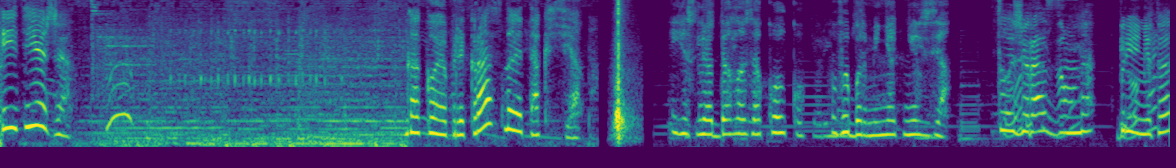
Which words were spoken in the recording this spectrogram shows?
Иди же. Какое прекрасное такси. Если отдала заколку, выбор менять нельзя. Тоже разумно. Принято.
